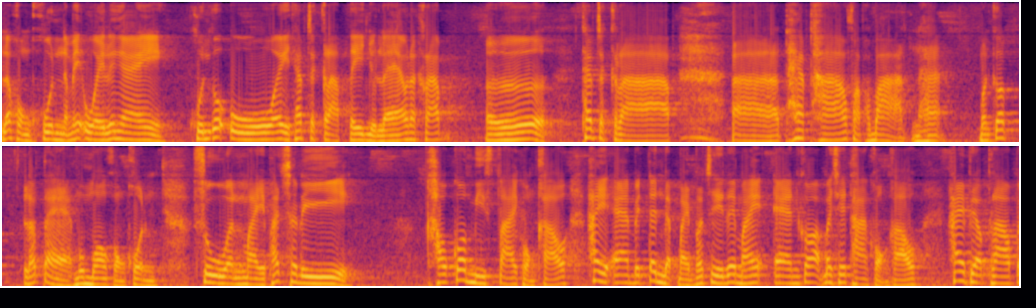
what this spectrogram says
แล้วของคุณนะไม่อวยหรือไง คุณก็อวยแทบจะกราบตีนอยู่แล้วนะครับเออแทบจะกราบแทบเท้าฝ่าพระบาทนะฮะมันก็ แล้วแต่มุมมองของคน ส่วนใหม่พัชรีเขาก็มีสไตล์ของเขาให้แอนไปเต้นแบบใหม่พัชรีได้ไหมแอนก็ไม่ใช่ทางของเขาให้แพรวๆไป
